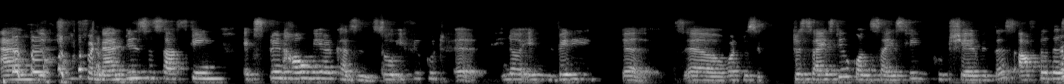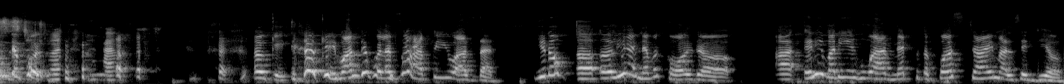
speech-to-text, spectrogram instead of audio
And Jude Fernandez is asking, explain how we are cousins. So if you could, uh, you know, in very, uh, uh, what was it, precisely or concisely could share with us after the Wonderful. have okay, okay, wonderful. I'm so happy you asked that. You know, uh, earlier I never called uh, uh, anybody who I've met for the first time, I'll say dear.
